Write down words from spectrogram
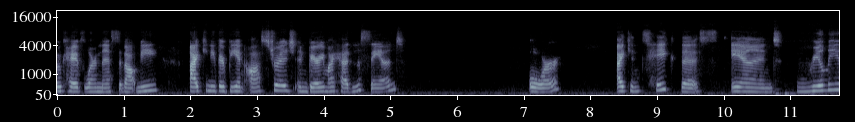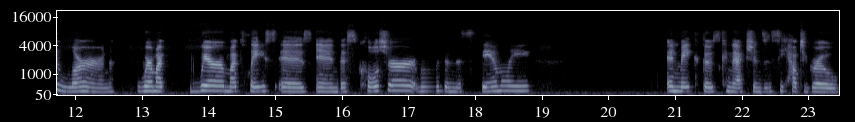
okay, I've learned this about me. I can either be an ostrich and bury my head in the sand, or I can take this and really learn where my where my place is in this culture within this family and make those connections and see how to grow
